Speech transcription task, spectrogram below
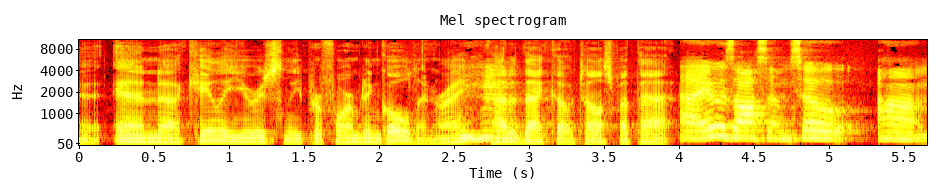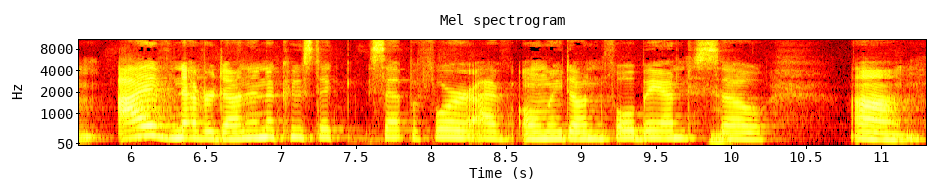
Uh, And uh, Kaylee, you recently performed in Golden, right? How did that go? Tell us about that. Uh, it was awesome. So um, I've never done an acoustic set before. I've only done full band. So, um,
